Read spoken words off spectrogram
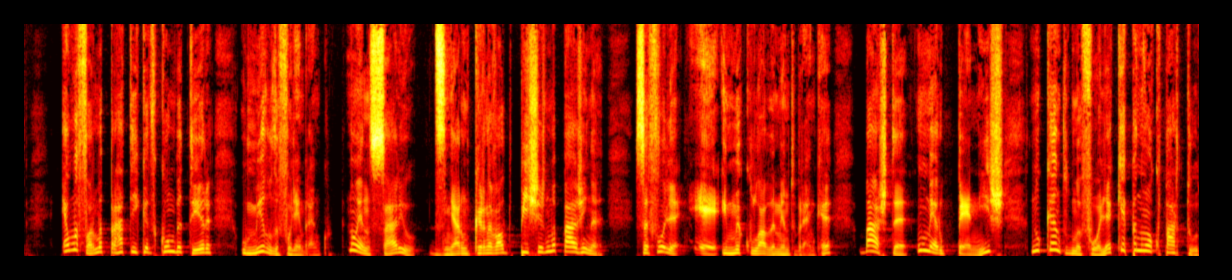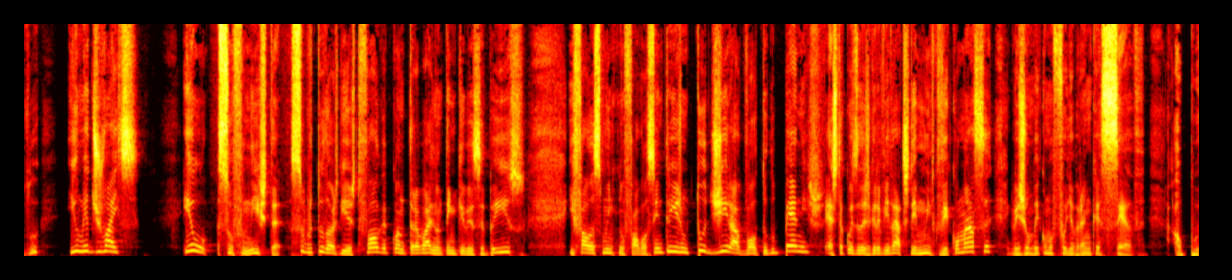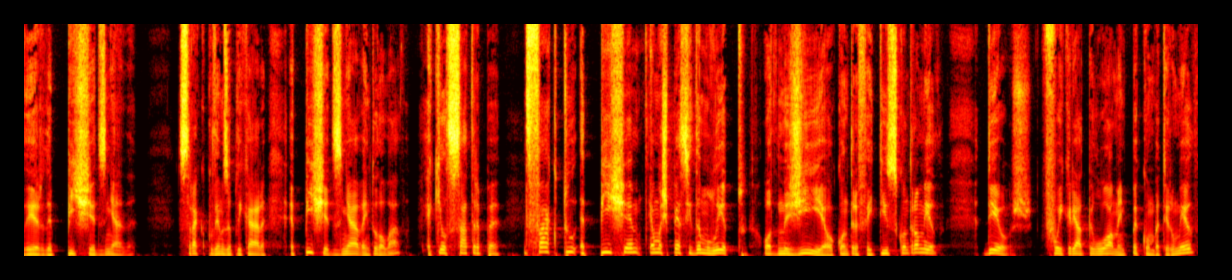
é uma forma prática de combater o medo da folha em branco. Não é necessário desenhar um carnaval de pichas numa página. Se a folha é imaculadamente branca, basta um mero pênis no canto de uma folha que é para não ocupar tudo e o medo esvai-se. Eu sou feminista, sobretudo aos dias de folga, quando trabalho não tenho cabeça para isso e fala-se muito no falocentrismo, tudo gira à volta do pênis. Esta coisa das gravidades tem muito que ver com massa. Vejam bem como a folha branca cede ao poder da picha desenhada. Será que podemos aplicar a picha desenhada em todo o lado? Aquele sátrapa. De facto, a picha é uma espécie de amuleto, ou de magia, ou contrafeitiço contra o medo. Deus foi criado pelo homem para combater o medo,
